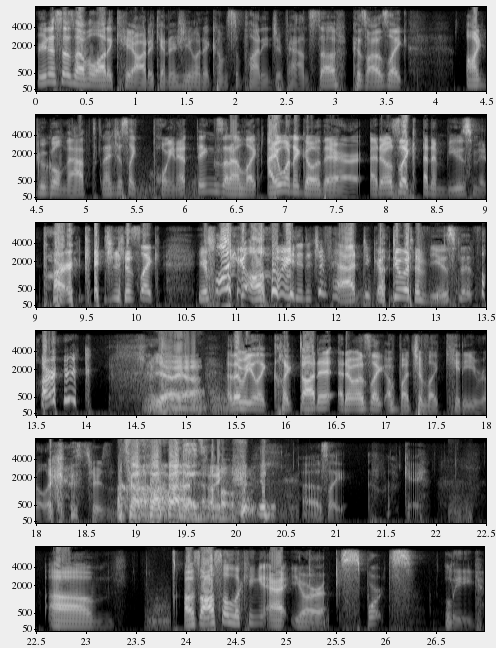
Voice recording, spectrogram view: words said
Rena says I have a lot of chaotic energy when it comes to planning Japan stuff because I was like on Google Maps and I just like point at things and I'm like I want to go there and it was like an amusement park and you're just like you're flying all the way to Japan to go to an amusement park Yeah, yeah. and then we like clicked on it and it was like a bunch of like kiddie roller coasters and stuff. So, I was like okay um I was also looking at your sports league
